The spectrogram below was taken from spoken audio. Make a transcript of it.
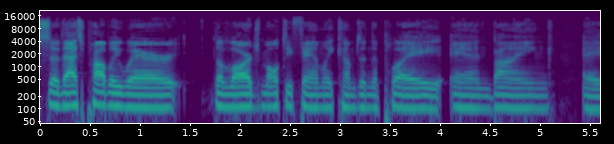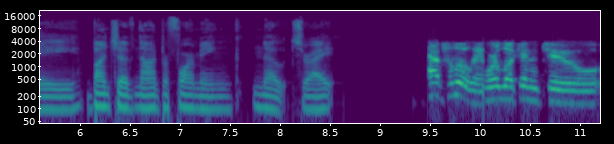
So that's probably where the large multifamily comes into play and buying a bunch of non performing notes, right? Absolutely. We're looking to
